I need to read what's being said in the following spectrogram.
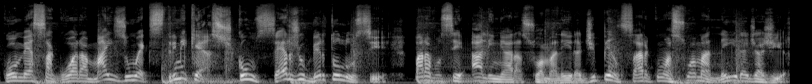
Começa agora mais um Extreme Cast com Sérgio Bertolucci, para você alinhar a sua maneira de pensar com a sua maneira de agir.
